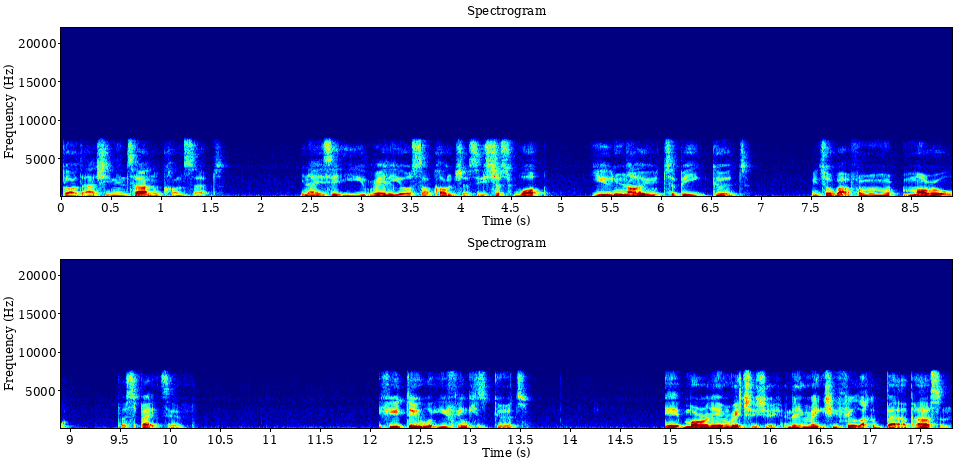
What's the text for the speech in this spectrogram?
God actually an internal concept? You know, is it you really your subconscious? It's just what you know to be good. When you talk about from a moral perspective, if you do what you think is good, it morally enriches you and it makes you feel like a better person.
